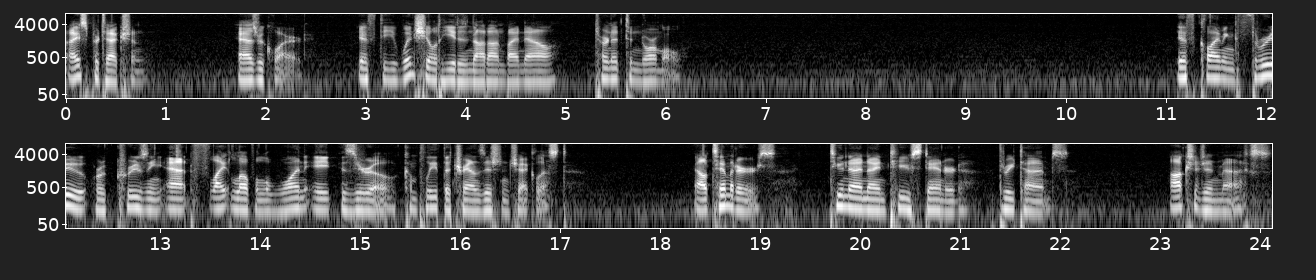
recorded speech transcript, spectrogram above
Ice protection, as required. If the windshield heat is not on by now, turn it to normal. If climbing through or cruising at flight level 180, complete the transition checklist. Altimeters, 2992 standard, three times. Oxygen masks.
